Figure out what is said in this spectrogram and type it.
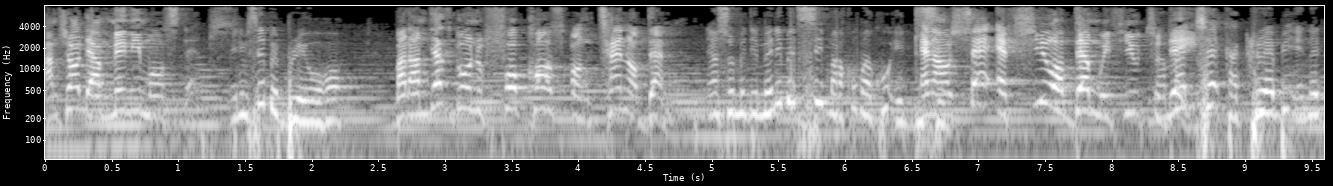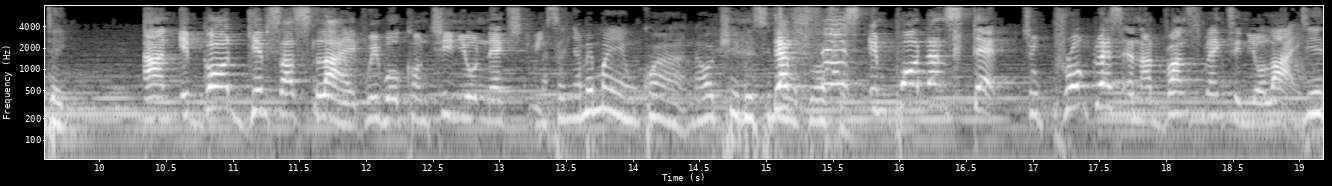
I'm sure there are many more steps. ɛnim sɛ bebree wɔ hɔ But I'm just going to focus on 10 of them. nanso mede m'ani bɛsi mako mako edu And I'll share a few of them with you today. Mɛkyɛ kakra bi ɛnɛ da yi And if God gives us life, we will continue next week. sɛ nyame ma yɛn nkwa a na wɔtwe bɛsi The mu atoa so first important step to progress and advancement in your life deɛ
